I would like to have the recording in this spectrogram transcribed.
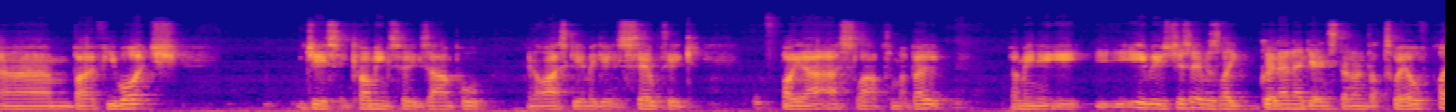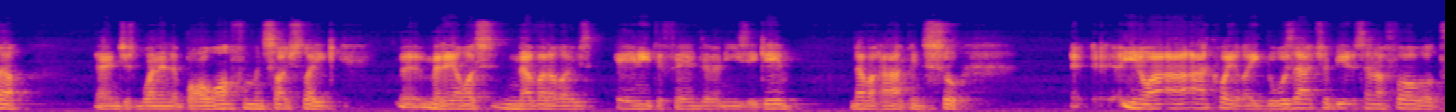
Um, but if you watch Jason Cummings, for example, in the last game against Celtic, Boyata slapped him about. I mean, he, he was just, it was like going in against an under 12 player and just winning the ball off him and such. Like, Morelos never allows any defender an easy game. Never happens. So, you know, I, I quite like those attributes in a forward.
